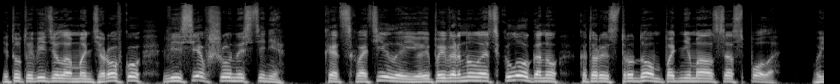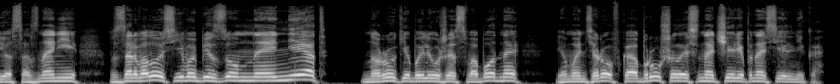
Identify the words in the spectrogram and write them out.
и тут увидела монтировку, висевшую на стене. Кэт схватила ее и повернулась к Логану, который с трудом поднимался с пола. В ее сознании взорвалось его безумное «нет!», но руки были уже свободны, и монтировка обрушилась на череп насильника.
